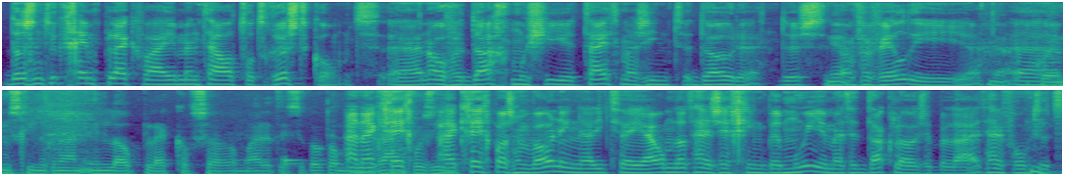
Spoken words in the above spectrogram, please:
dat is natuurlijk geen plek waar je mentaal tot rust komt. en overdag moest je je tijd maar zien te doden. Dus dan verveelde ja, kon je ehm, misschien nog naar een inloopplek of zo, maar dat is natuurlijk ook allemaal En hij kreeg, hij kreeg pas een woning na die twee jaar, omdat hij zich ging bemoeien met het daklozenbeleid. Hij vond, het,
